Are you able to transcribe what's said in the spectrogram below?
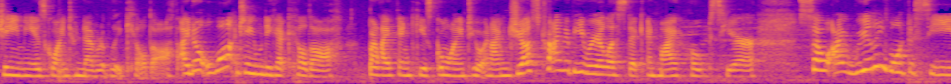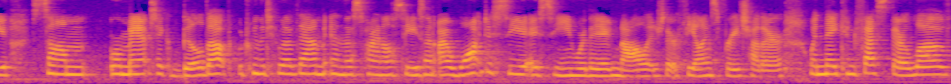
Jaime is going to inevitably killed off. I don't want Jaime to get killed off, but I think he's going to, and I'm just trying to be realistic in my hopes here. So I really want to see some romantic buildup between the two of them in this final season. I want to see a scene where they acknowledge their feelings for each other, when they confess their love,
